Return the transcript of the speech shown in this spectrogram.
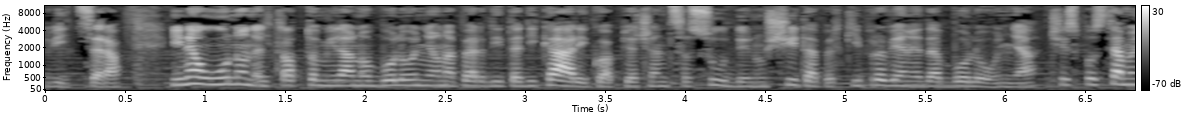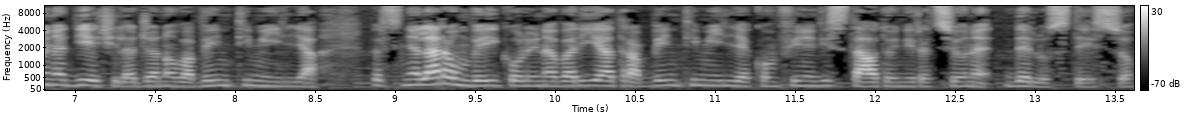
Svizzera. In A1 nel tratto Milano-Bologna una perdita di carico a Piacenza Sud in uscita per chi proviene da Bologna. Ci spostiamo in A10 la Genova 20 miglia per segnalare un veicolo in avaria tra 20 miglia e confine di Stato in direzione dello stesso.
